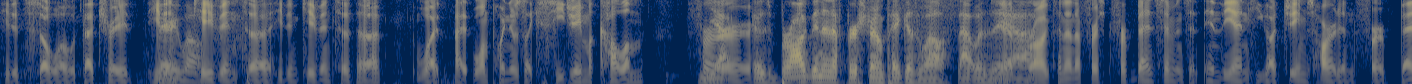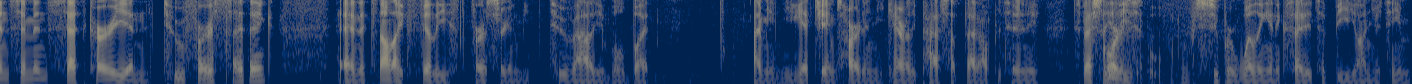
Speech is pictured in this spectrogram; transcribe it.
He did so well with that trade. He Very didn't well. cave into. He didn't cave into the what? At one point it was like C.J. McCollum for yeah, it was Brogdon and a first round pick as well. That was a Yeah, uh, Brogdon and a first for Ben Simmons, and in the end he got James Harden for Ben Simmons, Seth Curry, and two firsts, I think. And it's not like Philly firsts are gonna be too valuable, but I mean, you get James Harden, you can't really pass up that opportunity, especially if he's super willing and excited to be on your team,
